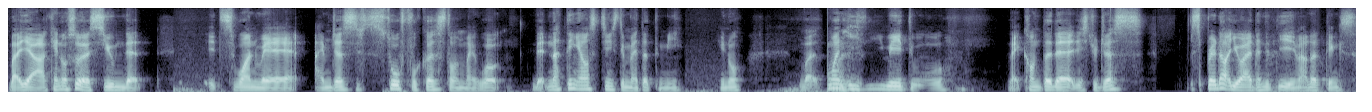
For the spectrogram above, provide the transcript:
but yeah, I can also assume that it's one where I'm just so focused on my work that nothing else seems to matter to me, you know. But one easy way to like counter that is to just spread out your identity in other things.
